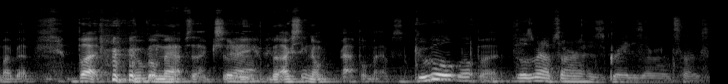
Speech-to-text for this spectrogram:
My bad. But Google Maps actually, Yeah. but actually no Apple Maps. Google, well, But- those maps aren't as great as everyone says.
